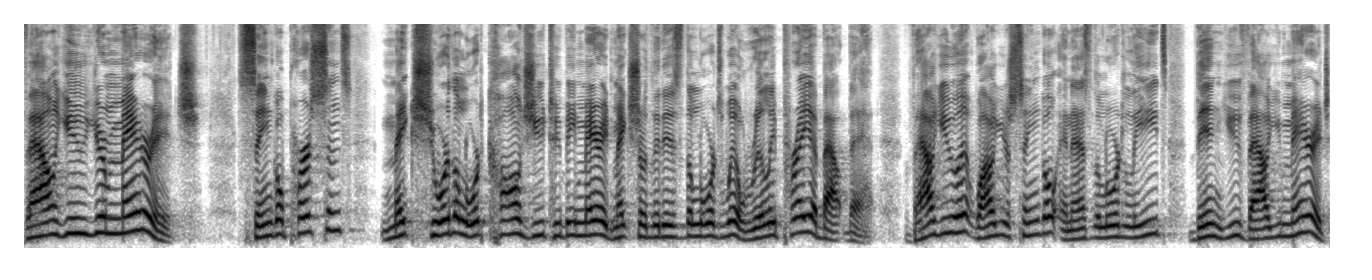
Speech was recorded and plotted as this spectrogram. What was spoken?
value your marriage. Single persons, make sure the Lord calls you to be married. Make sure that it is the Lord's will. Really pray about that. Value it while you're single, and as the Lord leads, then you value marriage.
